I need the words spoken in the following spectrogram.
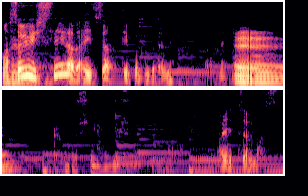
まあ、そういう姿勢が大事だっていうことだよね。うん。かもしれないですね。ありがとうございます。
